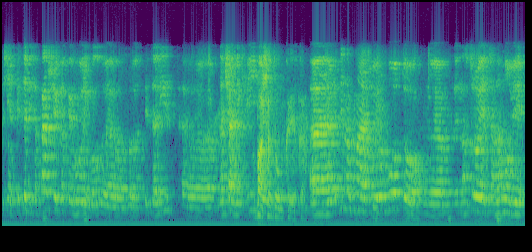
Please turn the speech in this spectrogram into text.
точніше спеціаліста першої категорії, е, спеціаліст, е, начальник відділу. Ваша думка яка? Е, Людина знає свою роботу, настроїться на нові,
